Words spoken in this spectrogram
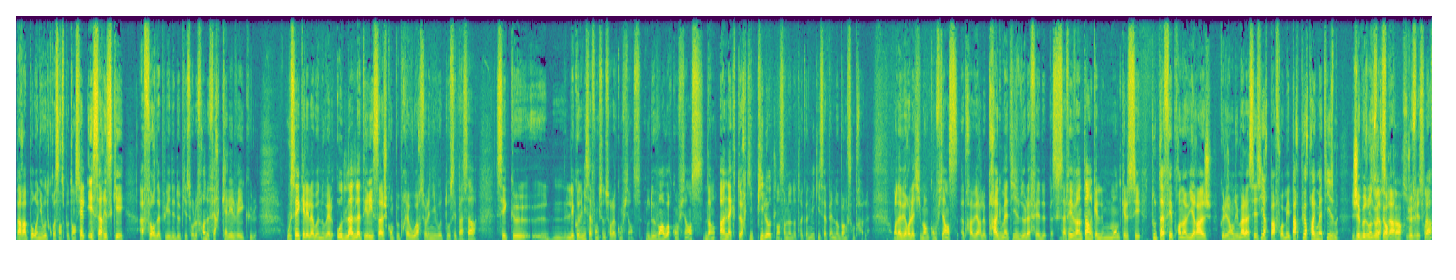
par rapport au niveau de croissance potentielle et ça risquait, à force d'appuyer des deux pieds sur le frein, de faire caler le véhicule. Vous savez quelle est la bonne nouvelle? Au-delà de l'atterrissage qu'on peut prévoir sur les niveaux de taux, c'est pas ça. C'est que euh, l'économie, ça fonctionne sur la confiance. Nous devons avoir confiance dans un acteur qui pilote l'ensemble de notre économie, qui s'appelle nos banques centrales. On avait relativement confiance à travers le pragmatisme de la Fed, parce que ça fait 20 ans qu'elle nous montre qu'elle sait tout à fait prendre un virage que les gens ont du mal à saisir parfois, mais par pur pragmatisme. J'ai besoin de faire cela, je fais cela.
